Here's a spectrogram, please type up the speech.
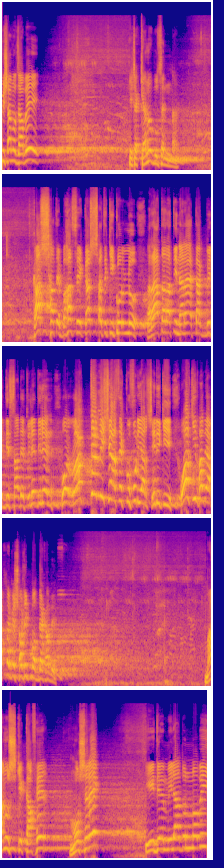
মিশানো যাবে? এটা কেন বুঝেন না? কার সাথে বাসে, কার সাথে কি করল? রাতারাতি নারায় তাকবির দিয়ে সাদে তুলে দিলেন। ওর রক্তে মিশে আছে কুফুরি আর সিরিকি। ও কীভাবে আপনাকে সঠিক পথ দেখাবে? মানুষকে কাফের? মোশরেক? ঈদে মিলাদুন নবী?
